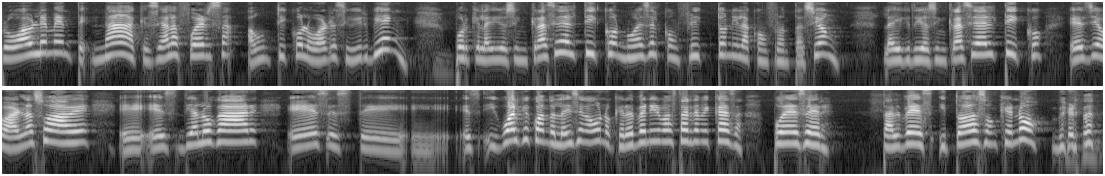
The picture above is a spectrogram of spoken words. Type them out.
probablemente nada que sea la fuerza a un tico lo va a recibir bien, porque la idiosincrasia del tico no es el conflicto ni la confrontación. La idiosincrasia del tico es llevarla suave, eh, es dialogar, es este, eh, es igual que cuando le dicen a uno, ¿quieres venir más tarde a mi casa? Puede ser, tal vez, y todas son que no, ¿verdad?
